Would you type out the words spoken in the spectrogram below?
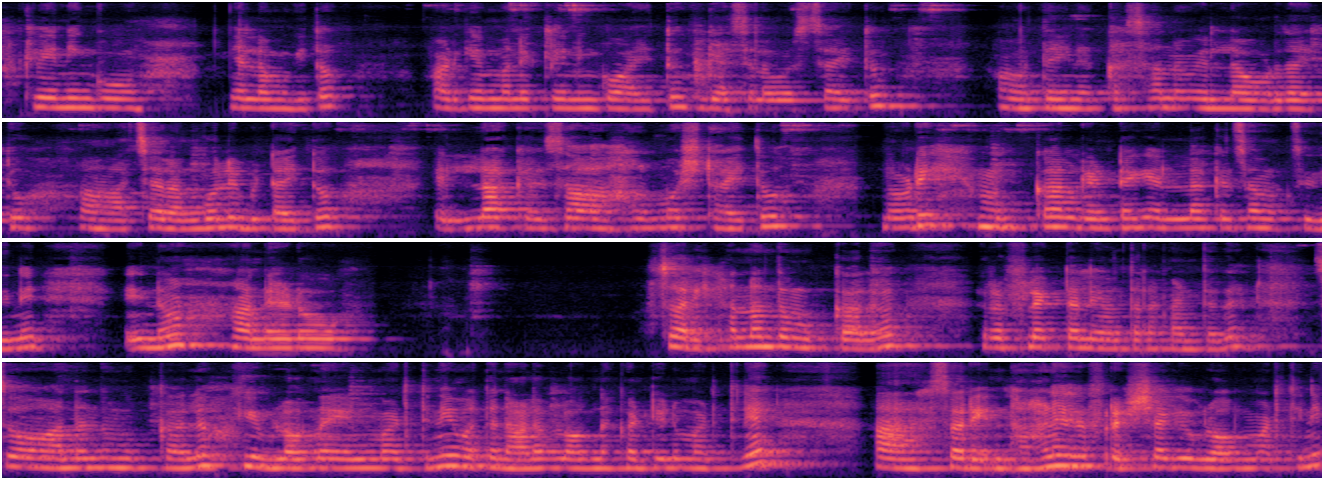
ಕ್ಲೀನಿಂಗು ಎಲ್ಲ ಮುಗೀತು. ಅಡುಗೆ ಮನೆ ಕ್ಲೀನಿಂಗು ಆಯಿತು. ಗ್ಯಾಸ್ ಎಲ್ಲ ಒರೆಸಾಯಿತು. ಮತ್ತು ಇನ್ನು ಕಸನೂ ಎಲ್ಲ ಹೊಡೆದಾಯ್ತು ಆಚೆ ರಂಗೋಲಿ ಬಿಟ್ಟಾಯಿತು, ಎಲ್ಲ ಕೆಲಸ ಆಲ್ಮೋಸ್ಟ್ ಆಯಿತು. ನೋಡಿ, ಮುಕ್ಕಾಲು ಗಂಟೆಗೆ ಎಲ್ಲ ಕೆಲಸ ಮುಗಿಸಿದ್ದೀನಿ ಇನ್ನು ಹನ್ನೆರಡು ಸಾರಿ ಹನ್ನೊಂದು ಮುಕ್ಕಾಲು ರಿಫ್ಲೆಕ್ಟಲ್ಲಿ ಒಂಥರ ಕಾಣ್ತದೆ. ಸೊ ಹನ್ನೊಂದು ಮುಕ್ಕಾಲು ಈ ವ್ಲಾಗ್ನ ಎಂಡ್ ಮಾಡ್ತೀನಿ, ಮತ್ತು ನಾಳೆ ವ್ಲಾಗ್ನ ಕಂಟಿನ್ಯೂ ಮಾಡ್ತೀನಿ. ಸಾರಿ, ನಾಳೆ ಫ್ರೆಶ್ ಆಗಿ ವ್ಲಾಗ್ ಮಾಡ್ತೀನಿ.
